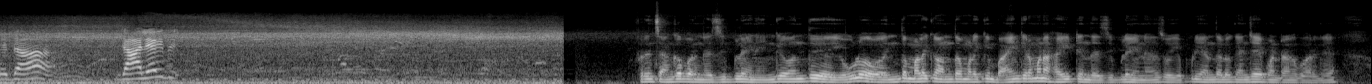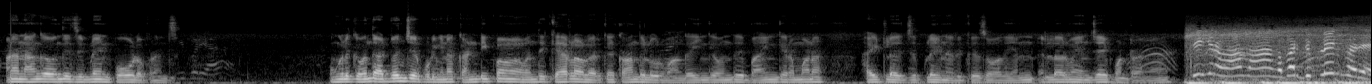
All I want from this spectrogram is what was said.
கேட்டா ஏதா? ஜாலியா இருக்குது. ஃப்ரெண்ட்ஸ் அங்கே பாருங்கள் ஜிப்லைன் இங்கே வந்து எவ்வளோ இந்த மலைக்கும் அந்த மலைக்கும் பயங்கரமான ஹைட் இந்த ஜிப்லைனு ஸோ எப்படி அந்த அளவுக்கு என்ஜாய் பண்ணுறாங்க பாருங்கள் ஆனால் நாங்கள் வந்து ஜிப்லைன் போகல ஃப்ரெண்ட்ஸ் உங்களுக்கு வந்து அட்வென்ச்சர் பிடிக்குன்னா கண்டிப்பாக வந்து கேரளாவில் இருக்க காந்தலூர் வாங்க. இங்கே வந்து பயங்கரமான ஹைட்டில் ஜிப்லைன் இருக்குது ஸோ அதை என் எல்லாருமே என்ஜாய் பண்ணுறாங்க சீக்கிரம் வாமா அங்க பாரு ஜிப்லைன் பாரு.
